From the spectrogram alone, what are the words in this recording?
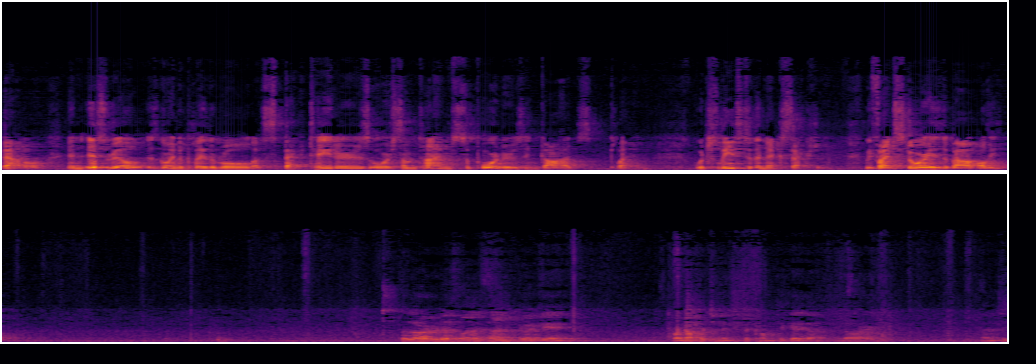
battle, and Israel is going to play the role of spectators or sometimes supporters in God's plan, which leads to the next section. We find stories about all these. So, Lord, we just want to thank you again for an opportunity to come together, Lord, and to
